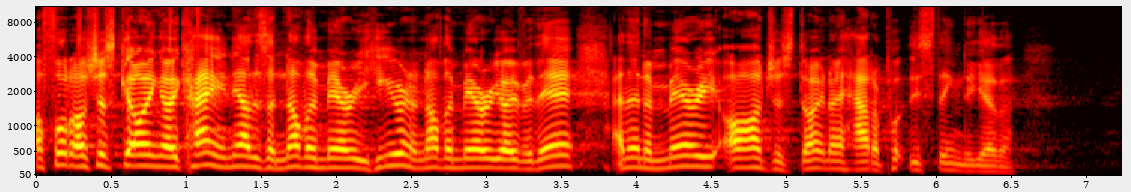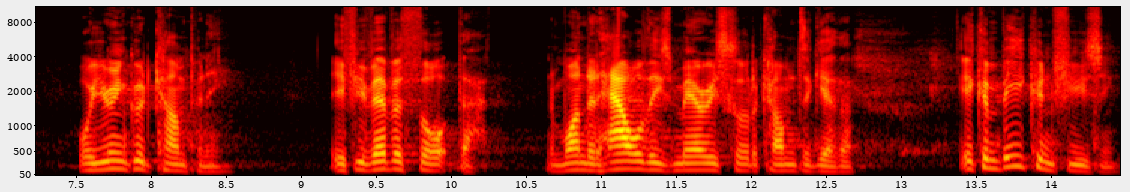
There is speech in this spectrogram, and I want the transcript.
I thought I was just going okay, and now there's another Mary here and another Mary over there, and then a Mary, oh, I just don't know how to put this thing together. Well, you're in good company if you've ever thought that and wondered how all these Marys sort of come together. It can be confusing.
